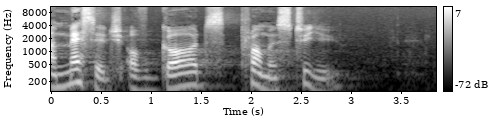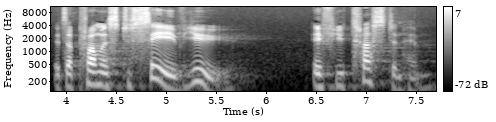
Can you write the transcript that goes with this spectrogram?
a message of God's promise to you. It's a promise to save you if you trust in Him.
